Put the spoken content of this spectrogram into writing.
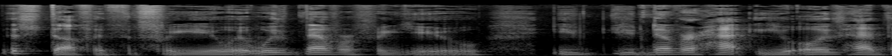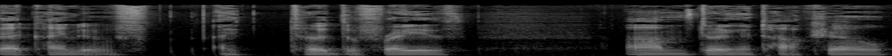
this stuff isn't for you it was never for you you you never had you always had that kind of I heard the phrase um, during a talk show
